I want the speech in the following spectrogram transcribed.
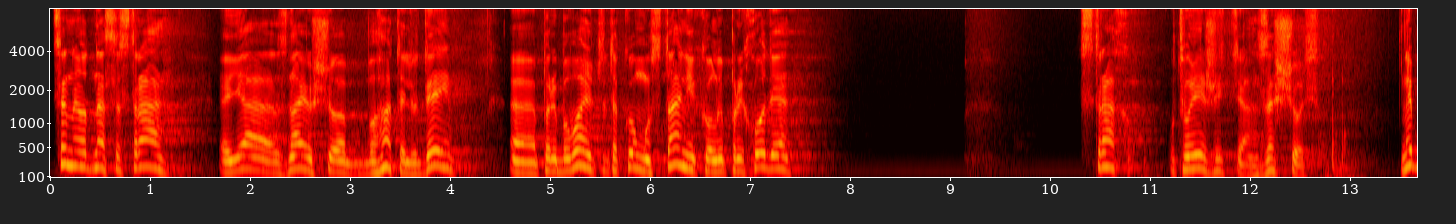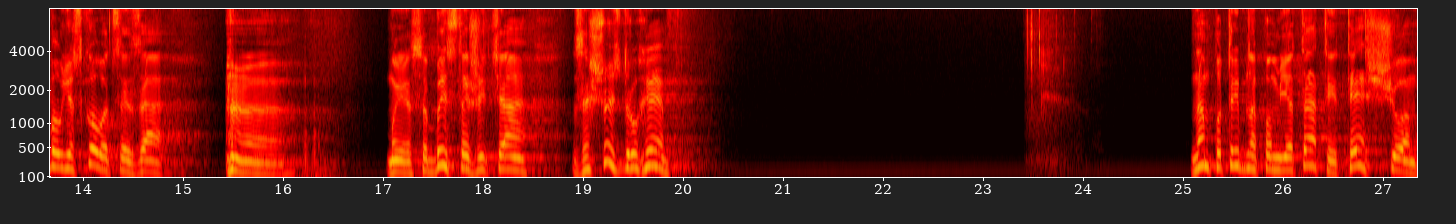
Це не одна сестра. Я знаю, що багато людей е, перебувають у такому стані, коли приходить страх у твоє життя за щось. Не обов'язково це за моє особисте життя, за щось друге. Нам потрібно пам'ятати те, що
